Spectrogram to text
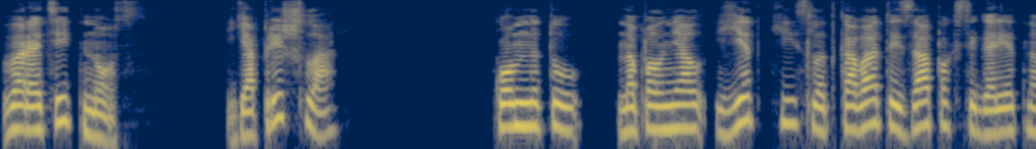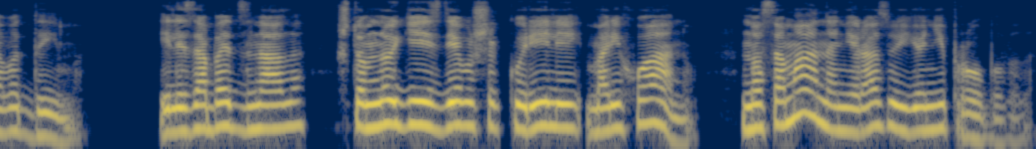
воротить нос». «Я пришла». Комнату наполнял едкий, сладковатый запах сигаретного дыма. Элизабет знала, что многие из девушек курили марихуану, но сама она ни разу ее не пробовала.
